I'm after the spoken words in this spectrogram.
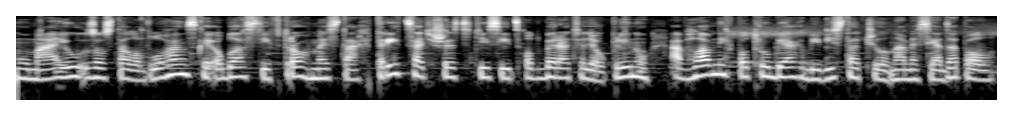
máju zostalo v Luhanskej oblasti v troch mestách 36 tisíc odberateľov plynu a v hlavných potrubiach by vystačil na mesiac a pol.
